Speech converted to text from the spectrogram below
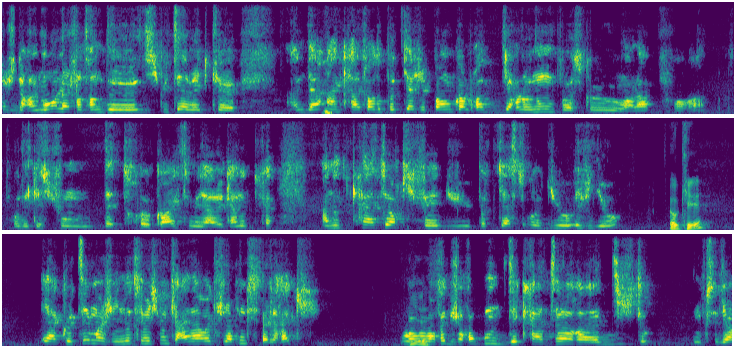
Généralement, là, je suis en train de discuter avec euh, un, un créateur de podcast. J'ai pas encore le droit de dire le nom parce que voilà, pour, euh, pour des questions d'être correct, mais avec un autre, un autre créateur qui fait du podcast audio et vidéo. Ok. Et à côté, moi, j'ai une autre émission qui a rien à voir avec le Japon qui s'appelle Rec, où Yes. en fait, je rencontre des créateurs euh, digitaux. Donc, c'est-à-dire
